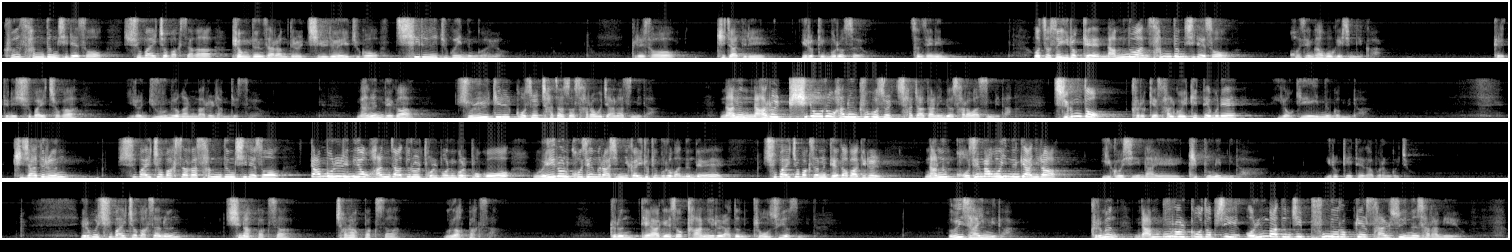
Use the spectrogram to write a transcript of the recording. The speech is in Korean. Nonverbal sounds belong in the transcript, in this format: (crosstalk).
그 3등실에서 슈바이처 박사가 병든 사람들을 진료해주고 치료해주고 있는 거예요. 그래서 기자들이 이렇게 물었어요. 선생님, 어째서 이렇게 남루한 3등실에서 고생하고 계십니까? 그랬더니 슈바이처가 이런 유명한 말을 남겼어요. 나는 내가 줄길 곳을 찾아서 살아오지 않았습니다. 나는 나를 필요로 하는 그곳을 찾아다니며 살아왔습니다. 지금도 그렇게 살고 있기 때문에 여기에 있는 겁니다. 기자들은 슈바이처 박사가 3등실에서 땀 흘리며 환자들을 돌보는 걸 보고 왜 이런 고생을 하십니까? 이렇게 물어봤는데 슈바이처 박사는 대답하기를 나는 고생하고 있는 게 아니라 이것이 나의 기쁨입니다. 이렇게 대답을 한 거죠. 여러분 슈바이처 박사는 신학 박사, 철학 박사, 의학 박사. 그는 대학에서 강의를 하던 교수였습니다. 의사입니다. 그러면 남부러울 것 없이 얼마든지 풍요롭게 살 수 있는 사람이에요.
